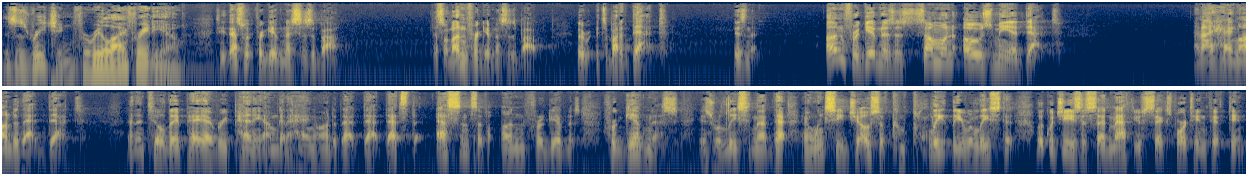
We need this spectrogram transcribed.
This is Reaching for Real Life Radio. See, that's what forgiveness is about. That's what unforgiveness is about. It's about a debt, isn't it? Unforgiveness is someone owes me a debt, and I hang on to that debt. And until they pay every penny, I'm going to hang on to that debt. That's the essence of unforgiveness. Forgiveness is releasing that debt. And we see Joseph completely released it. Look what Jesus said, Matthew 6, 14, 15.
